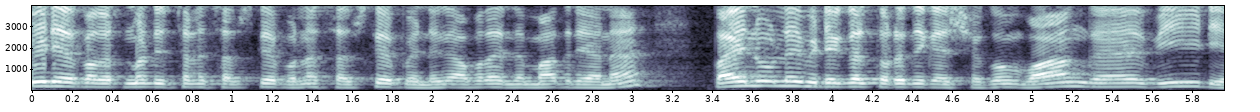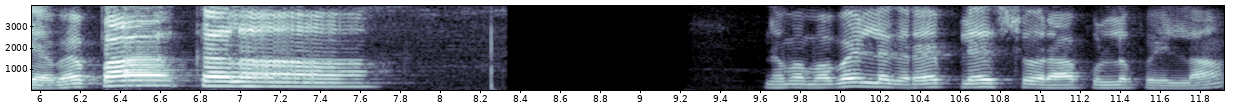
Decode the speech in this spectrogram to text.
வீடியோ பார்க்கறது மட்டும் சேனல் சப்ஸ்கிரைப் பண்ணால் சப்ஸ்கிரைப் பண்ணுங்கள் அப்போ தான் இந்த மாதிரியான பயனுள்ள வீடியோக்கள் தொடர்ந்து கஷ்டம் வாங்க வீடியோவை பார்க்கலாம். நம்ம மொபைலில் இருக்கிற ப்ளே ஸ்டோர் ஆப் உள்ளே போயிடலாம்.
